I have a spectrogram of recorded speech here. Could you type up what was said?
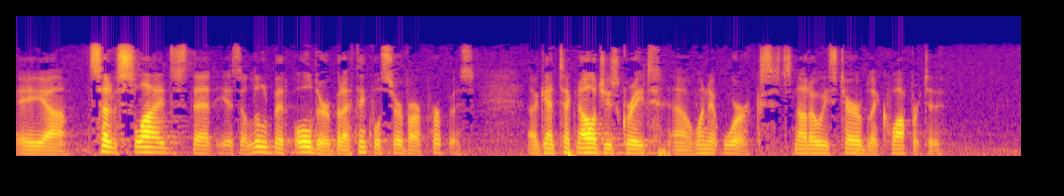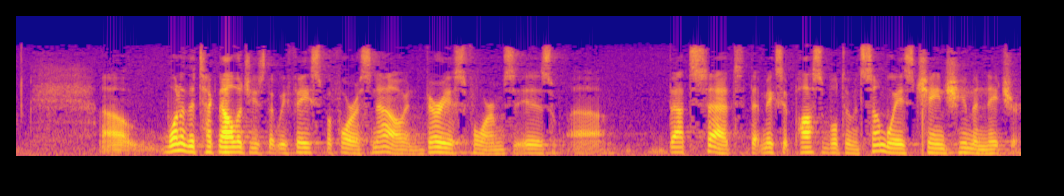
a uh, set of slides that is a little bit older, but I think will serve our purpose. Again, technology is great uh, when it works, it's not always terribly cooperative. Uh, one of the technologies that we face before us now in various forms is uh, that set that makes it possible to, in some ways, change human nature.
